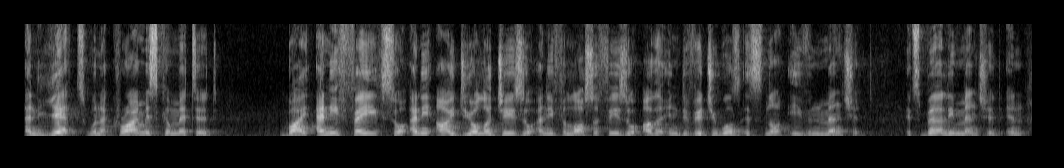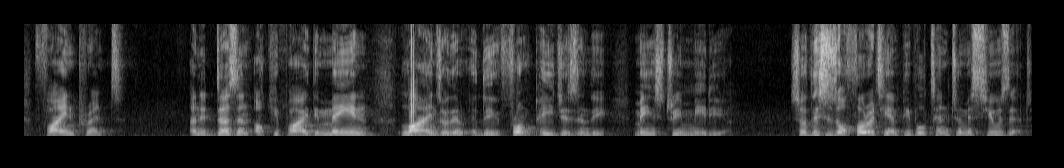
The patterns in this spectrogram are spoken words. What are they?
And yet, when a crime is committed by any faiths or any ideologies or any philosophies or other individuals, it's not even mentioned. It's barely mentioned in fine print and it doesn't occupy the main lines or the, the front pages in the mainstream media. So this is authority and people tend to misuse it.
